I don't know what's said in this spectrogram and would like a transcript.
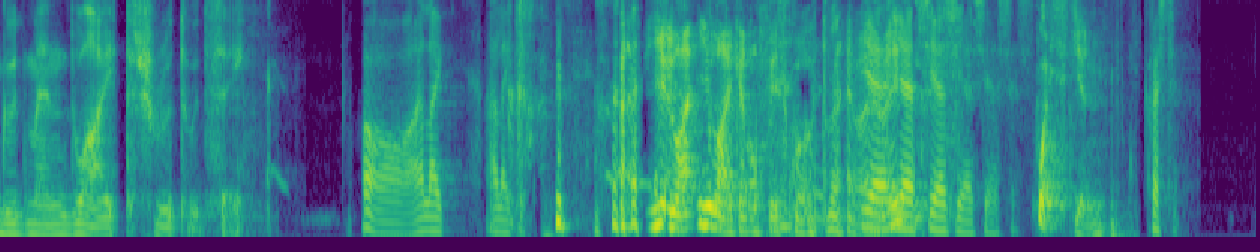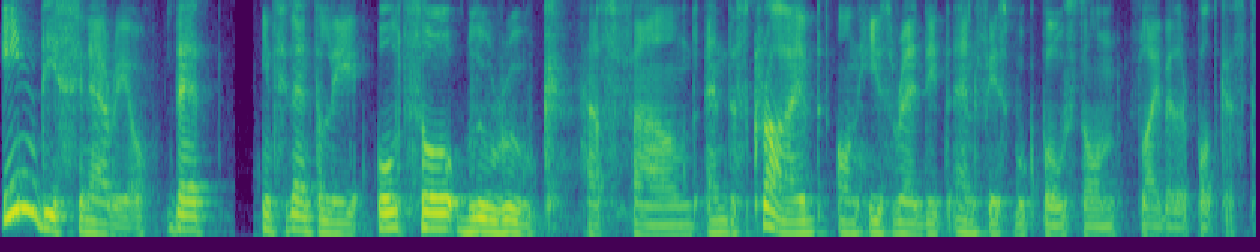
good man Dwight Schrute would say. Oh, I like I like it. you like you like an office quote, I yeah, right? yes, yes, yes, yes, yes. Question. Question. In this scenario, that incidentally also Blue Rook has found and described on his Reddit and Facebook post on Fly Better podcast,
